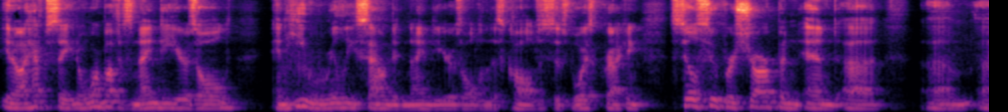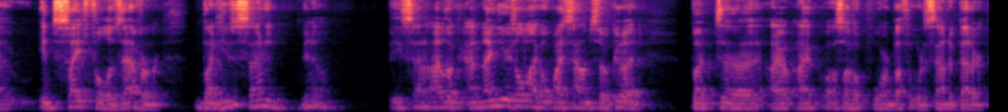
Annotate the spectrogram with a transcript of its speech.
you know, I have to say, you know, Warren Buffett's 90 years old, and he really sounded 90 years old in this call, just his voice cracking, still super sharp and, and uh, um, insightful as ever but he just sounded, you know, he sounded. I look, I'm 90 years old. I hope I sound so good. But uh, I, I, also hope Warren Buffett would have sounded better.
